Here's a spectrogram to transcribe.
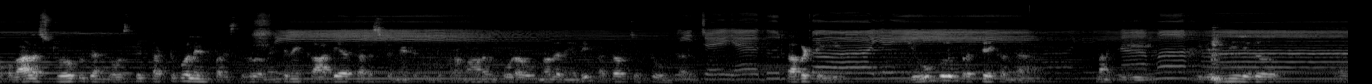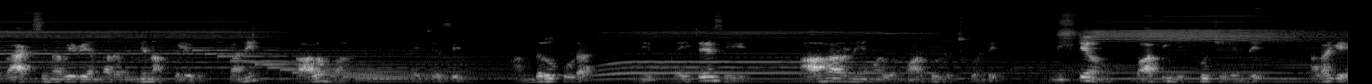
ఒకవేళ స్ట్రోక్ కనుక వస్తే తట్టుకోలేని పరిస్థితుల్లో వెంటనే కార్డియాక్ అరెస్ట్ అనేటటువంటి ప్రమాదం కూడా ఉన్నదనేది పెద్దలు చెప్తూ ఉంటారు. కాబట్టి యువకులు ప్రత్యేకంగా మనకి ఇవన్నీ ఏదో వ్యాక్సిన్ అవి ఇవి అన్నారు అవన్నీ నాకు తెలియదు. కానీ కాలం బాగలేదు దయచేసి అందరూ కూడా మీరు దయచేసి ఆహార నియమాల్లో మార్పులు తెచ్చుకోండి. నిత్యం వాకింగ్ ఎక్కువ చేయండి. అలాగే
